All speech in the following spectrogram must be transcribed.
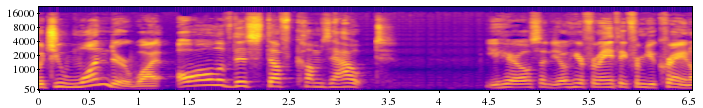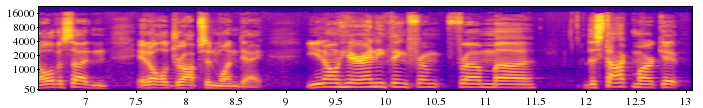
But you wonder why all of this stuff comes out. You hear all of a sudden, you don't hear from anything from Ukraine. All of a sudden, it all drops in one day. You don't hear anything from from uh, the stock market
